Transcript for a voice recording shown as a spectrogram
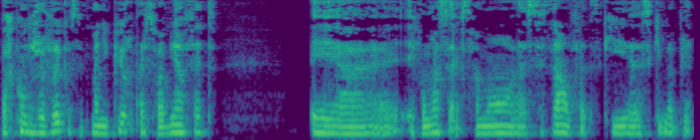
Par contre, je veux que cette manicure, elle soit bien faite. Et, euh, et, pour moi, c'est extrêmement, euh, c'est ça en fait ce qui, euh, ce qui me plaît.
